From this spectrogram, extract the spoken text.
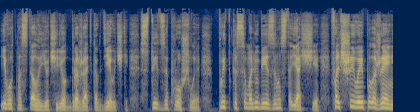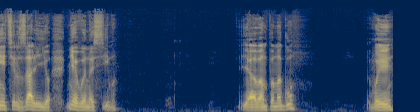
и вот настал ее черед дрожать, как девочки, стыд за прошлое, пытка самолюбия за настоящее, фальшивое положение терзали ее. Невыносимо. «Я вам помогу. Вы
